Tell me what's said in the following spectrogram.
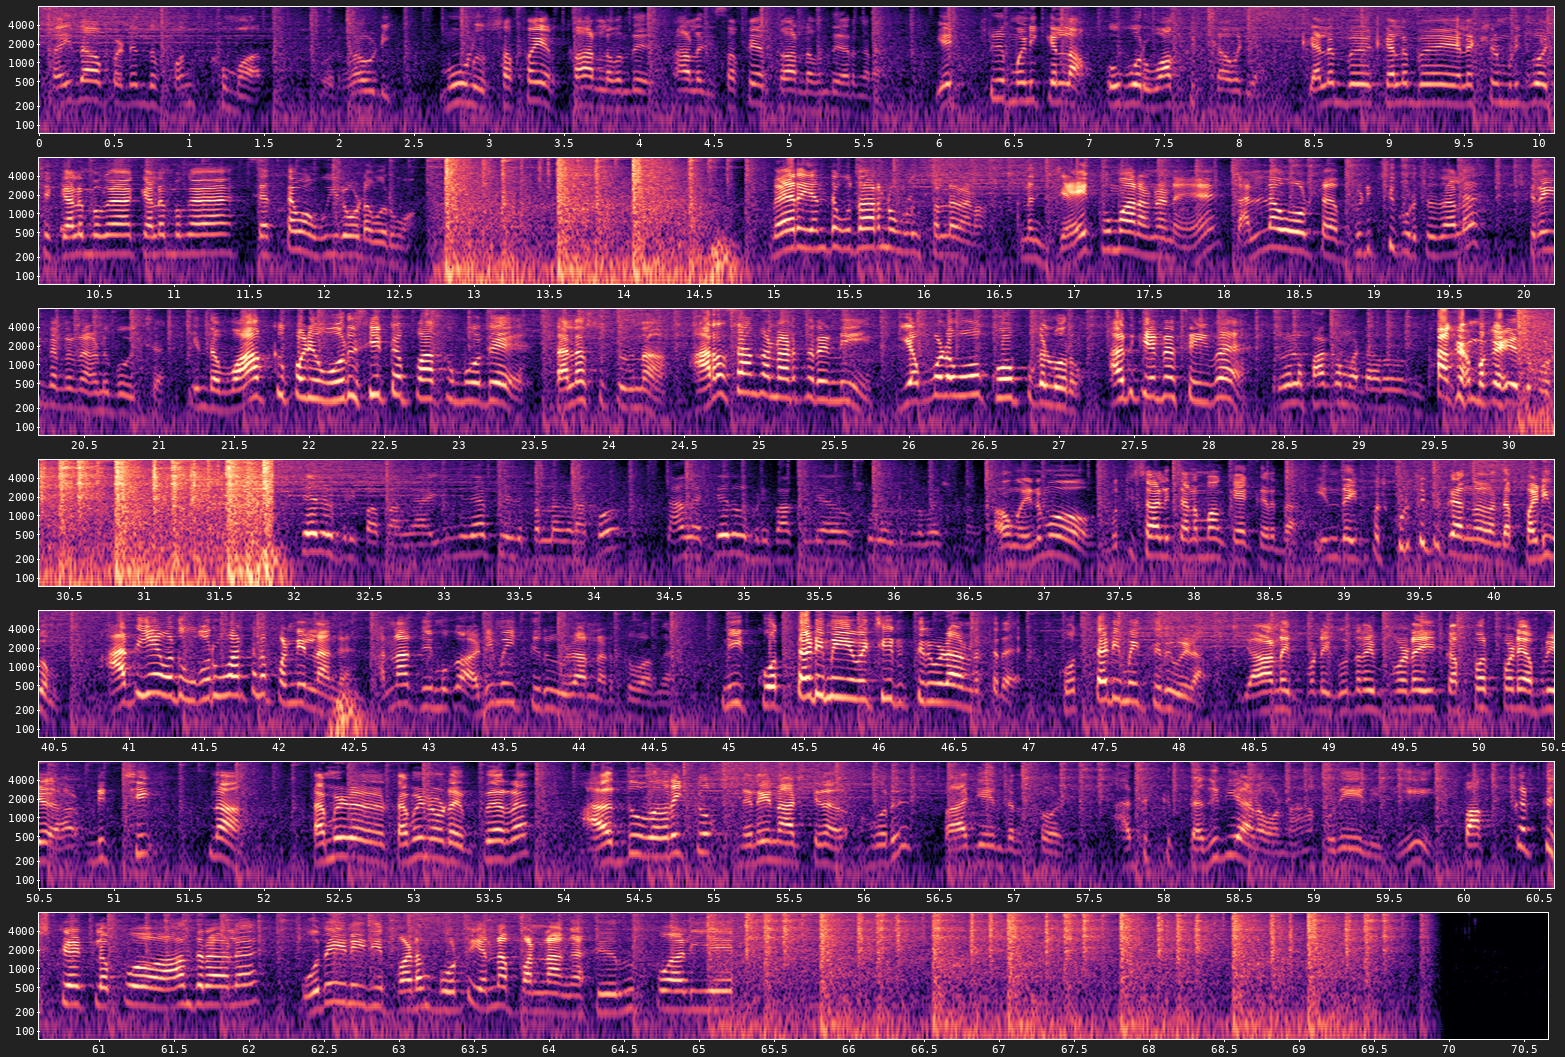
சைதாப்பேட்டேந்து பங்க்குமார் ஒரு ரவுடி மூணு சஃபயர் காரில் வந்து நாலஞ்சு சஃபயர் காரில் வந்து இறங்குறாங்க எட்டு மணிக்கெல்லாம் ஒவ்வொரு வாக்குச்சாவடியாக கிளம்பு கிளம்பு எலெக்ஷன் முடிஞ்சு போச்சு கிளம்புங்க கிளம்புங்க செத்தவன் உயிரோட வருவான். வேற எந்த உதாரணம் உங்களுக்கு சொல்ல வேணாம். அண்ணன் ஜெயக்குமார் அண்ணனு கள்ள ஓட்டை பிடிச்சு கொடுத்ததால சிறை தண்டனை அனுபவிச்சார். இந்த வாக்குப்படி ஒரு சீட்டை பார்க்கும்போதே தலை சுத்துதுன்னா அரசாங்கம் நடத்துற நீ எவ்வளவோ கோப்புகள் வரும். அதுக்கு என்ன செய்வ? ஒருவேளை பார்க்க மாட்டாரோ? பார்க்க மக்கள் எழுத்து போட்டு தேர்தல் படி பார்ப்பாங்க. இந்த நேரத்தில் இது பண்ணாங்கனாக்கோ நாங்கள் தேர்தல் படி பார்க்க முடியாத சூழல் இருக்கிற மாதிரி சொல்கிறாங்க அவங்க என்னமோ புத்திசாலித்தனமாக கேட்கறதா இந்த இப்போ கொடுத்துட்டு இருக்காங்க அந்த படிவம். அதையே வந்து ஒரு வாரத்தில் பண்ணிடலாங்க. அண்ணா திமுக அடிமை திருவிழா நடத்துவாங்க. நீ கொத்தடிமையை வச்சு திருவிழா நடத்துகிற கொத்தடிமை திருவிழா. யானைப்படை குதிரைப்படை கப்பற்படை அப்படி அடிச்சு நான் தமிழ் தமிழனுடைய பேரை அது வரைக்கும் நிலைநாட்டின ஒரு ராஜேந்திர சோழன். அதுக்கு தகுதியானவனா உதயநிதி. பக்கத்து ஸ்டேட்டில் போ ஆந்திராவில் உதயநிதி படம் போட்டு என்ன பண்ணாங்க? திருப்பாளியே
